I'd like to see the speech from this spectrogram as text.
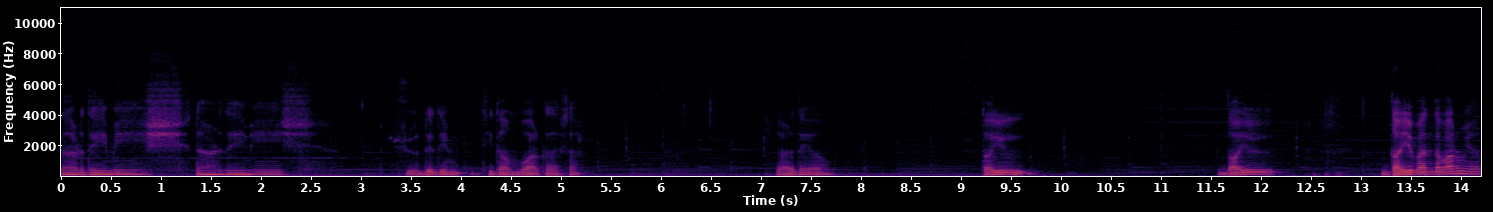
Neredeymiş? Neredeymiş? Şu dediğim Tidan bu arkadaşlar. Nerede ya? Dayı. Dayı. Dayı bende var mı ya?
